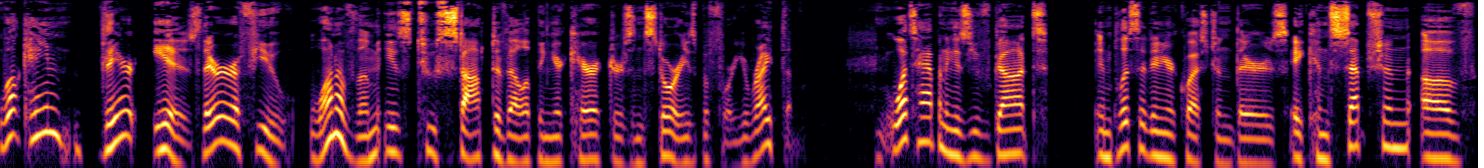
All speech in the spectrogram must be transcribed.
Well, Caine, there is. There are a few. One of them is to stop developing your characters and stories before you write them. What's happening is you've got implicit in your question, there's a conception of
